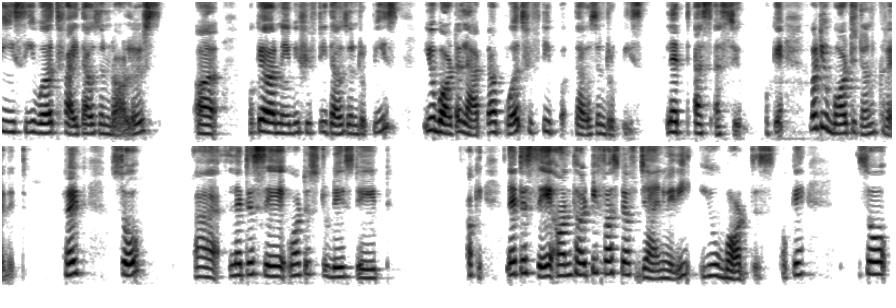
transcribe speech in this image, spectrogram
PC worth $5,000 or okay, or maybe 50,000 rupees you bought a laptop worth 50,000 rupees. Let us assume, okay? But you bought it on credit, right? So, uh, let us say, what is today's date? Okay, let us say on 31st of January, you bought this, okay? So,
